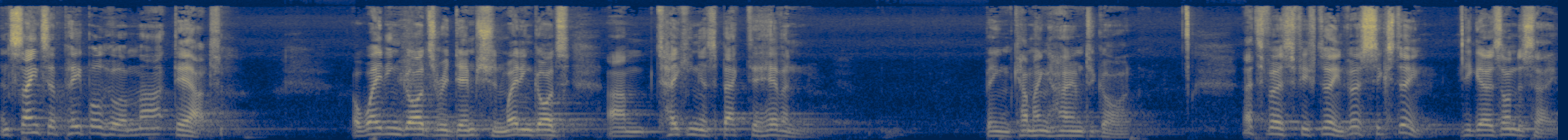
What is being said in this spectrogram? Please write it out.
And saints are people who are marked out, awaiting God's redemption, waiting God's um, taking us back to heaven, being coming home to God. That's verse 15. Verse 16, he goes on to say,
